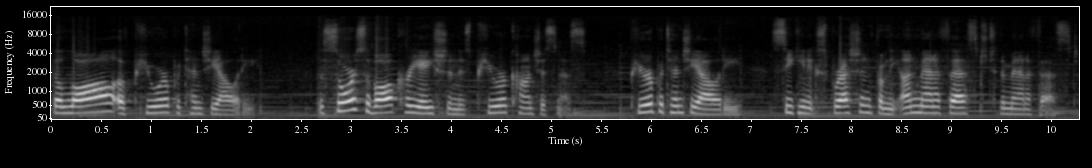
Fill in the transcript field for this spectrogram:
The law of pure potentiality. The source of all creation is pure consciousness, pure potentiality, seeking expression from the unmanifest to the manifest.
